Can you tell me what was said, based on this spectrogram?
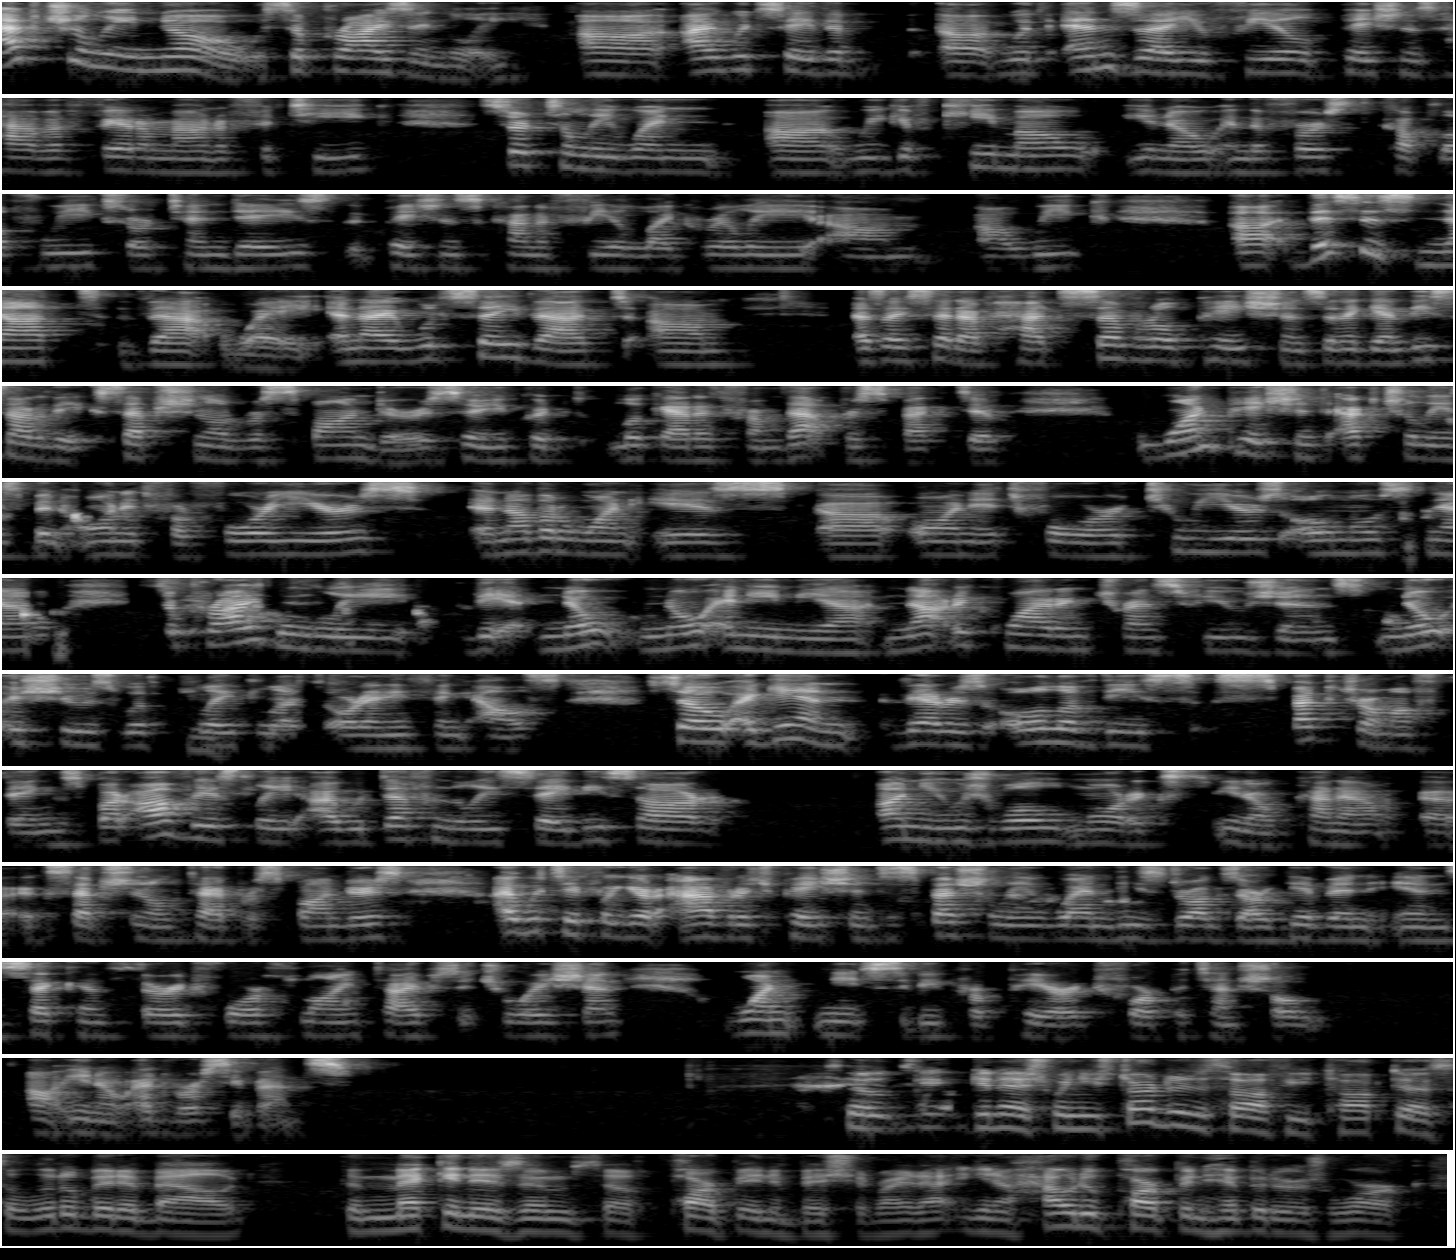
Actually, no. Surprisingly, uh, I would say the uh, with Enza, you feel patients have a fair amount of fatigue. Certainly, when uh, we give chemo, you know, in the first couple of weeks or 10 days, the patients kind of feel like really um, uh, weak. Uh, this is not that way. And I will say that. Um, as I said, I've had several patients, and again, these are the exceptional responders. So you could look at it from that perspective, one patient actually has been on it for four years. Another one is uh, on it for two years almost now. Surprisingly, the no no anemia, not requiring transfusions, no issues with hmm. platelets or anything else. So again, there is all of these spectrum of things. But obviously, I would definitely say these are unusual, more you know, kind of uh, exceptional type responders. I would say for your average patient, especially when these drugs are given in second, third, fourth line type situation, one needs to be prepared for potential, uh, you know, adverse events. So, Ganesh, when you started us off, you talked to us a little bit about the mechanisms of PARP inhibition, right? You know, how do PARP inhibitors work?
